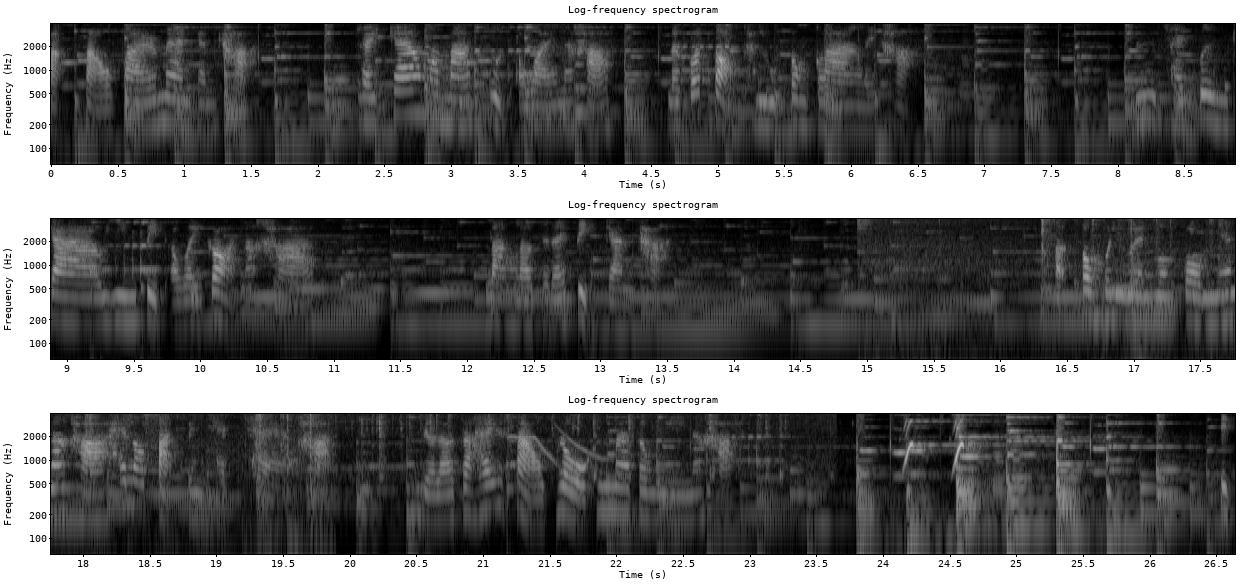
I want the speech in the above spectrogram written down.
ปักเสา Fireman กันค่ะ ใช้แก้วมามาร์กจุดเอาไว้นะคะ แล้วก็เจาะทะลุตรงกลางเลยค่ะ ใช้ปืนกาวยิงปิดเอาไว้ก่อนนะคะรังเราจะได้ติดกันค่ะ ตรงบริเวณวงกลมเนี่ยนะคะ ให้เราตัดเป็นแฉกๆค่ะ เดี๋ยวเราจะให้เสาโผล่ขึ้นมาตรงนี้นะคะ ปิด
